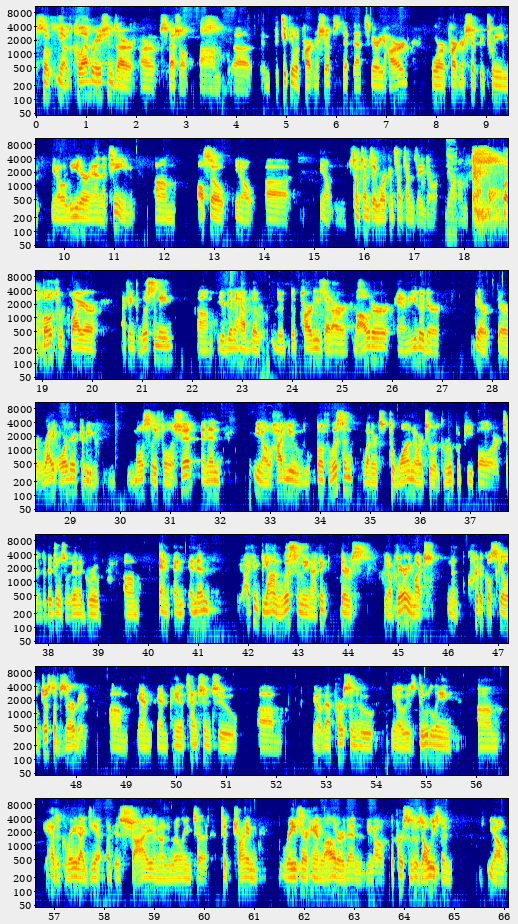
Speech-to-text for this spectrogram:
So you know, collaborations are are special um, uh, in particular partnerships that that's very hard or a partnership between you know a leader and a team. Um, also you know uh, you know sometimes they work and sometimes they don't. Yeah. Um, but both require i think listening. Um, you're going to have the, the the parties that are louder and either they're they're they're right or they could be mostly full of shit. And then you know, how do you both listen, whether it's to one or to a group of people or to individuals within a group, um, and and and then I think beyond listening, I think there's you know very much a critical skill of just observing um, and and paying attention to um, you know that person who you know is doodling um, has a great idea but is shy and unwilling to to try and raise their hand louder than you know the person who's always been you know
